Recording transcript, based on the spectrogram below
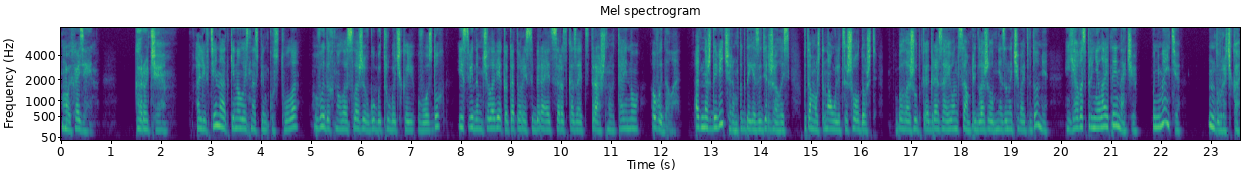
мой хозяин. Короче, Алевтина откинулась на спинку стула, выдохнула, сложив губы трубочкой воздух, и с видом человека, который собирается рассказать страшную тайну, выдала. Однажды вечером, когда я задержалась, потому что на улице шел дождь, была жуткая гроза, и он сам предложил мне заночевать в доме, я восприняла это иначе, понимаете? Дурочка.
